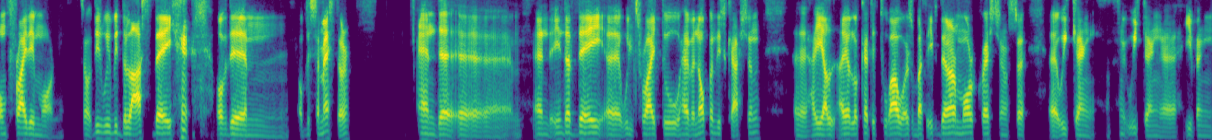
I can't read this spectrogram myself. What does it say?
on Friday morning. So this will be the last day of the um, of the semester, and uh, and in that day uh, we'll try to have an open discussion. Uh, I, I, allocated two hours but if there are more questions we can we can even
